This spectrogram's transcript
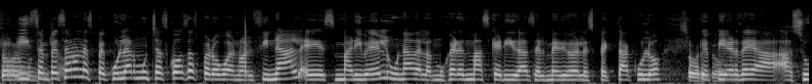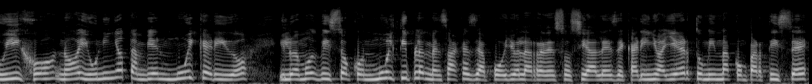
Todo el y se empezaron a especular muchas cosas, pero bueno, al final es Maribel, una de las mujeres más queridas del medio del espectáculo, Sobre que todo. pierde a, a su hijo, ¿no? Y un niño también muy querido, y lo hemos visto con múltiples mensajes de apoyo en las redes sociales, de cariño. Ayer tú misma compartiste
